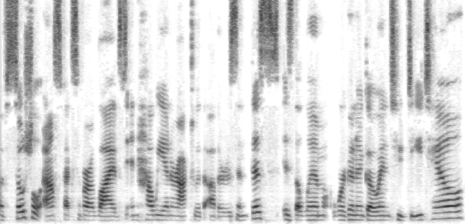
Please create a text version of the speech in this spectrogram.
of social aspects of our lives and how we interact with others. And this is the limb we're going to go into detail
